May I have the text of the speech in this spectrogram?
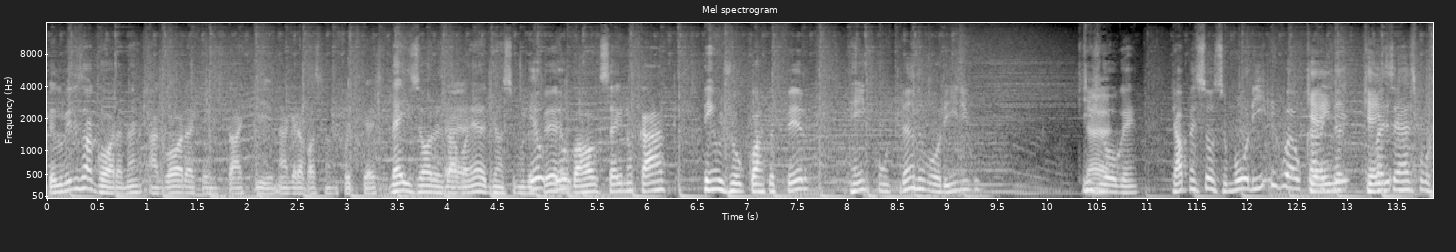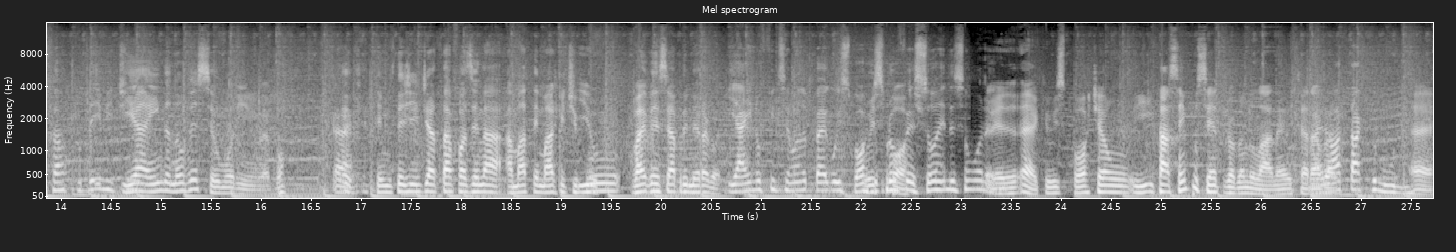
pelo menos agora, né? Agora que a gente tá aqui na gravação do podcast, 10 horas é. da manhã de uma segunda-feira, o Barroco segue no carro, tem o jogo quarta-feira, reencontrando o Morínigo. Que é. jogo, hein? Já pensou? Se o Morínigo é o cara que, ainda, que, que vai ainda... ser responsável por demitir. E ainda não venceu o Morínigo, é bom. É. Tem muita gente que já tá fazendo a, a matemática, tipo, o... vai vencer a primeira agora. E aí no fim de semana pega o esporte o do professor Henderson Moreira. É, que o esporte é um. E tá 100% jogando lá, né? O Ceará melhor vai... ataque do mundo. É,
